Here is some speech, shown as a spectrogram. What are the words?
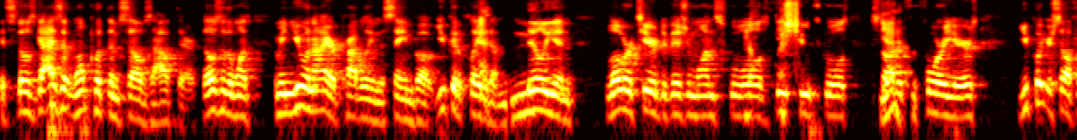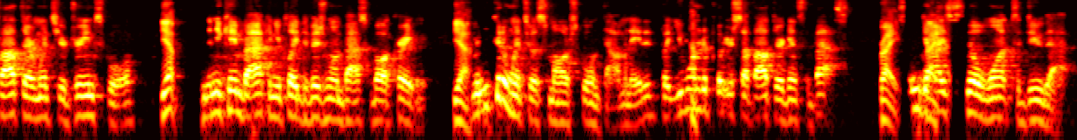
It's those guys that won't put themselves out there. Those are the ones. I mean, you and I are probably in the same boat. You could have played yeah. at a million lower tier Division One schools, D two schools, started yeah. for four years. You put yourself out there and went to your dream school. Yep. And then you came back and you played Division One basketball at Creighton. Yeah. I mean, you could have went to a smaller school and dominated, but you wanted to put yourself out there against the best. Right. Some guys right. still want to do that.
